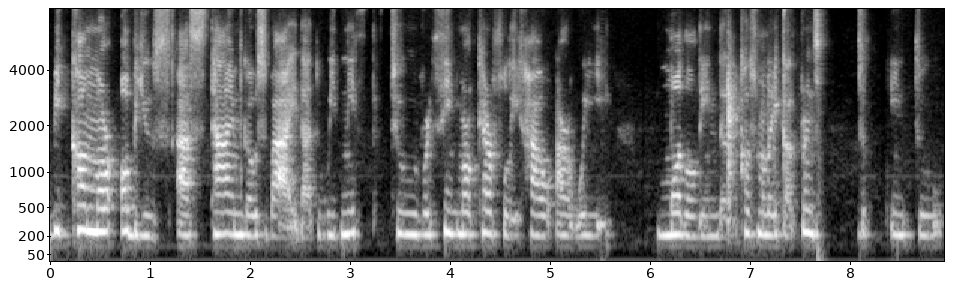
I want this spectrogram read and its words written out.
become more obvious as time goes by that we need to rethink more carefully how are we modeling the cosmological principle into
